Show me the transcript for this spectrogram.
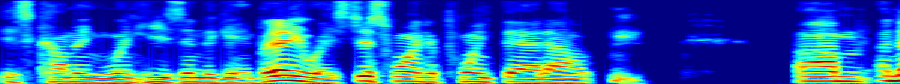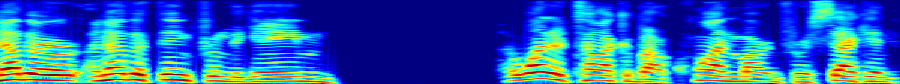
is coming when he's in the game. But anyways, just wanted to point that out. Um, another another thing from the game, I want to talk about Quan Martin for a second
